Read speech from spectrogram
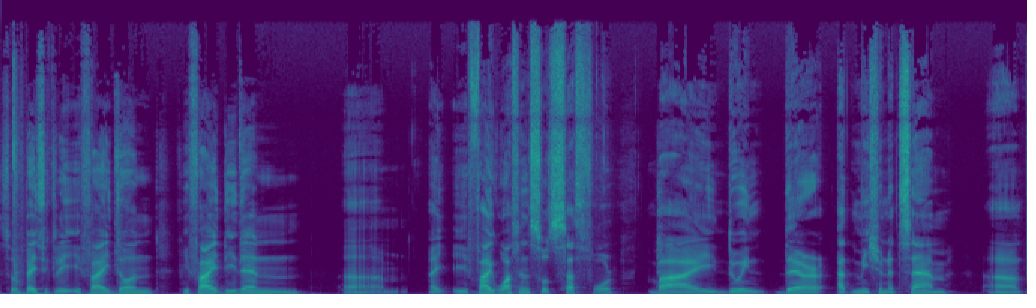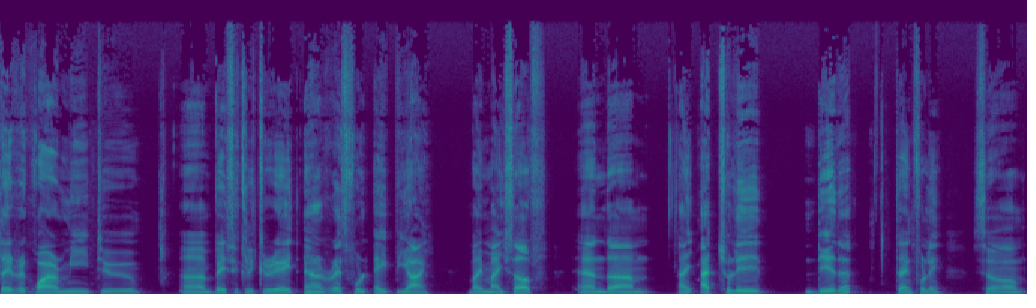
So basically, if I don't, if I didn't, um, I, if I wasn't successful by doing their admission exam, uh, they require me to uh, basically create a RESTful API by myself, and um, I actually did it, thankfully. So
